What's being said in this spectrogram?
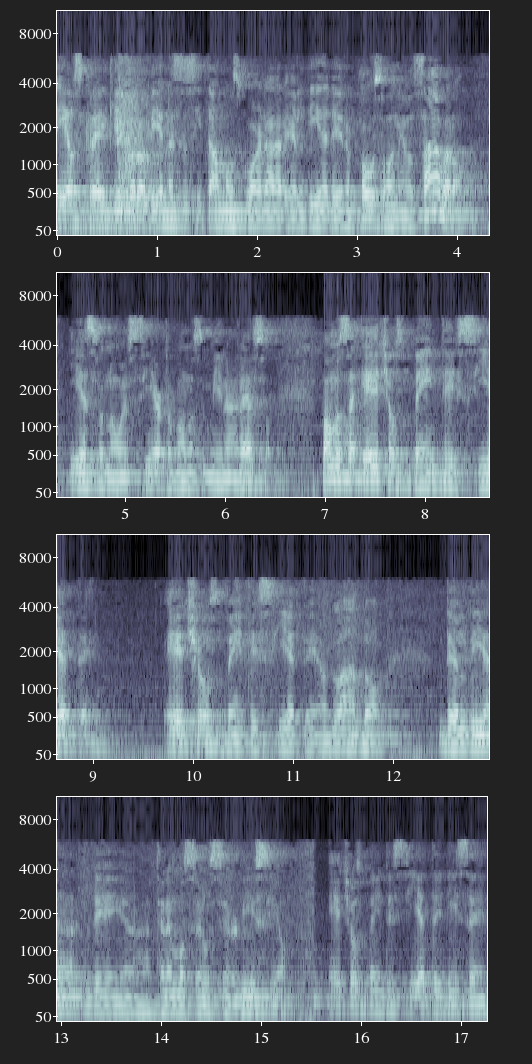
ellos creen que todavía necesitamos guardar el día de reposo en el sábado. Y eso no es cierto, vamos a mirar eso. Vamos a Hechos 27. Hechos 27, hablando del día de, uh, tenemos el servicio. Hechos 27 dice,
